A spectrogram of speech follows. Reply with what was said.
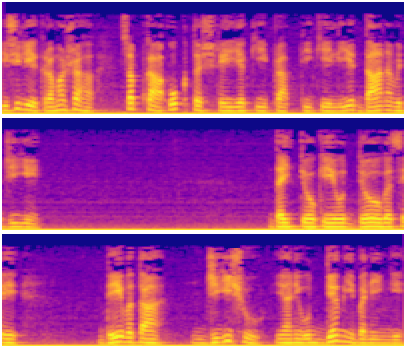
इसीलिए क्रमशः सबका उक्त श्रेय की प्राप्ति के लिए दानव जिये। दैत्यों के उद्योग से देवता जिगिशु, यानी उद्यमी बनेंगे।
